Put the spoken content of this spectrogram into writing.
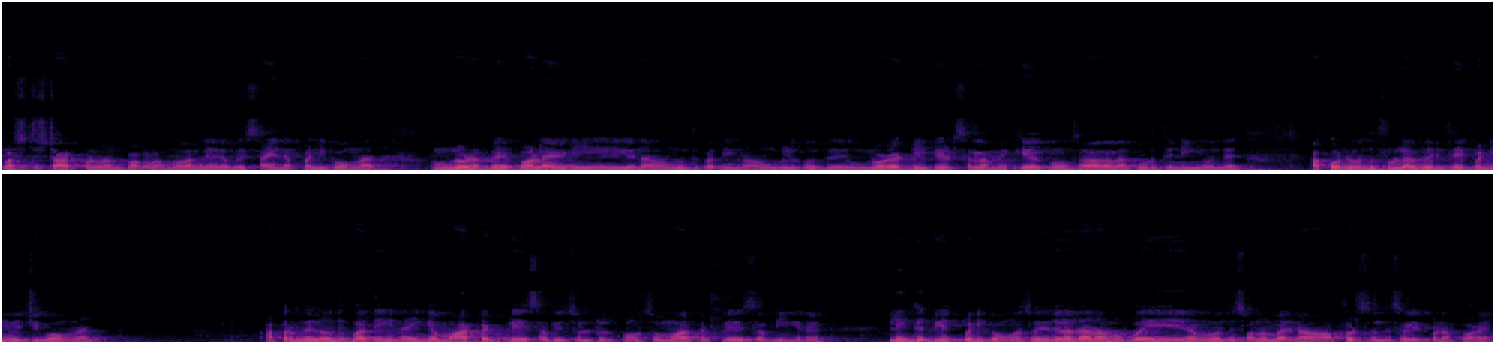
ஃபஸ்ட்டு ஸ்டார்ட் பண்ணலாம்னு பார்க்கலாம். முதல்ல போய் சைன் அப் பண்ணிக்கோங்க. உங்களோட பேபால் ஐடி இல்லைன்னா வந்து பார்த்தீங்கன்னா உங்களுக்கு வந்து உங்களோட டீட்டெயில்ஸ் எல்லாமே கேட்கும். ஸோ அதெல்லாம் கொடுத்து நீங்கள் வந்து அக்கௌண்ட் வந்து ஃபுல்லாக வெரிஃபை பண்ணி வச்சுக்கோங்க. அப்புறமேல் வந்து பார்த்தீங்கன்னா இங்கே மார்க்கெட் பிளேஸ் அப்படின்னு சொல்லிட்டு இருக்கோம். ஸோ மார்க்கெட் பிளேஸ் அப்படிங்கிற லிங்க்கை கிளிக் பண்ணிக்கோங்க. ஸோ இதில் தான் நம்ம போய் நம்ம வந்து சொன்ன மாதிரி நான் ஆஃபர்ஸ் வந்து செலக்ட் பண்ண போகிறேன்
